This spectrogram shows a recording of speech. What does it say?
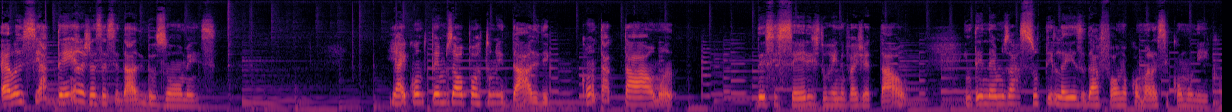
elas se atêm às necessidades dos homens. E aí, quando temos a oportunidade de contactar uma desses seres do reino vegetal, entendemos a sutileza da forma como elas se comunicam.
